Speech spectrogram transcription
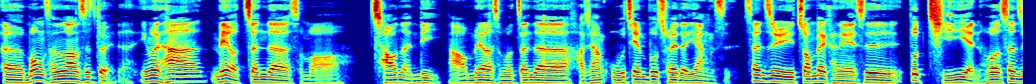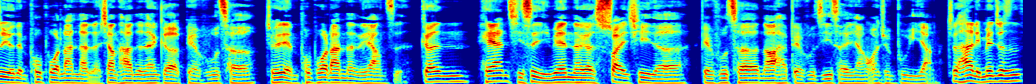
呃，某种程度上是对的，因为他没有真的什么。超能力，然后没有什么真的好像无坚不摧的样子，甚至于装备可能也是不起眼，或者甚至有点破破烂烂的，像他的那个蝙蝠车就有点破破烂烂的样子，跟黑暗骑士里面那个帅气的蝙蝠车，然后还有蝙蝠机车一样，完全不一样。就它里面就是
